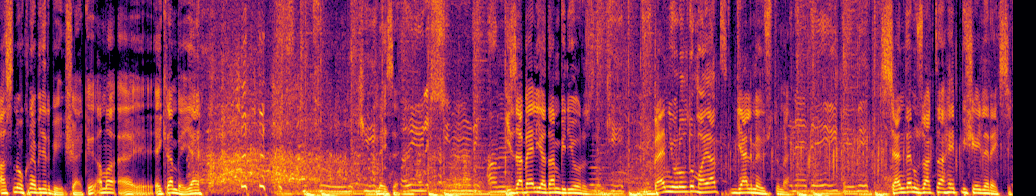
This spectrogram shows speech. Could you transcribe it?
aslında okunabilir bir şarkı ama e, Ekrem Bey yani Neyse. İzabelya'dan biliyoruz. ki Ben yoruldum hayat gelme üstüme. Senden uzakta hep bir şeyler eksik.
